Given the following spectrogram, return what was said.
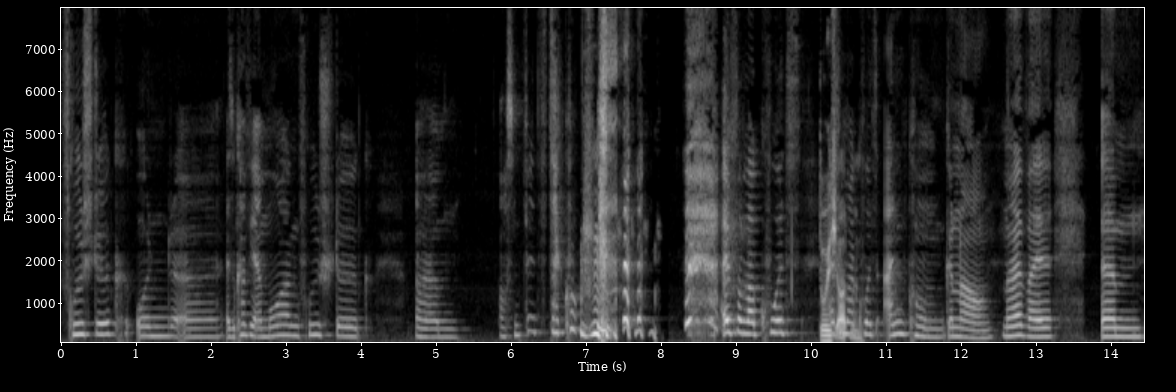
Frühstück und äh, also Kaffee am Morgen, Frühstück, ähm, aus dem Fenster gucken. einfach mal kurz einfach Durchatmen. mal kurz ankommen, genau. Ne, weil ähm,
